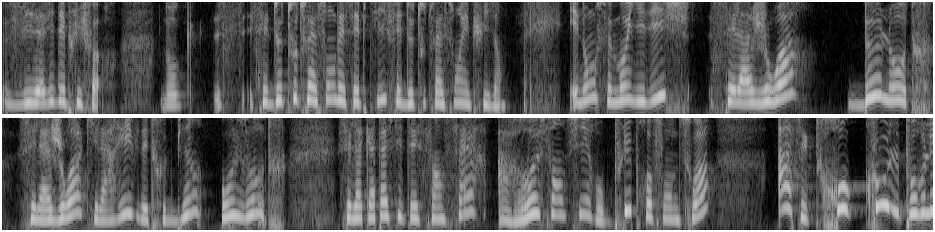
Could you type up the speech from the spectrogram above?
vis-à-vis des plus forts. Donc, c'est de toute façon déceptif et de toute façon épuisant. Et donc, ce mot yiddish, c'est la joie de l'autre. C'est la joie qu'il arrive des trucs bien aux autres. C'est la capacité sincère à ressentir au plus profond de soi ah c'est trop cool pour lui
